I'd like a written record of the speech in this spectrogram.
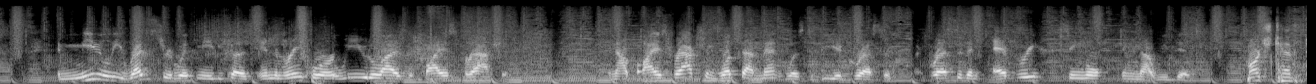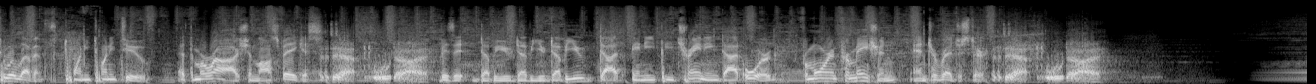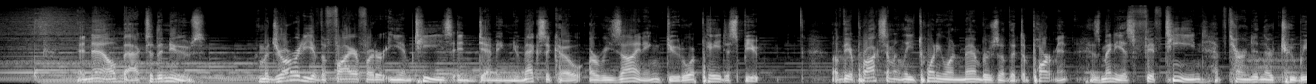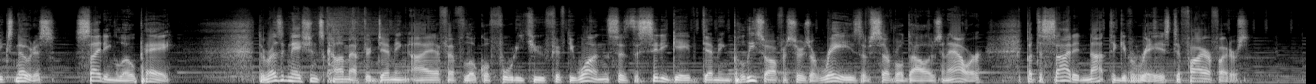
Immediately registered with me because in the Marine Corps, we utilize the bias for action. And now, bias for action, what that meant was to be aggressive. Aggressive in every single thing that we did. March 10th to 11th, 2022, at the Mirage in Las Vegas. Adapt or Die. Visit www.neptraining.org for more information and to register. Adapt or Die. And now back to the news. A majority of the firefighter EMTs in Deming, New Mexico are resigning due to a pay dispute. Of the approximately 21 members of the department, as many as 15 have turned in their two weeks' notice, citing low pay. The resignations come after Deming IAFF Local 4251 says the city gave Deming police officers a raise of several dollars an hour, but decided not to give a raise to firefighters.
